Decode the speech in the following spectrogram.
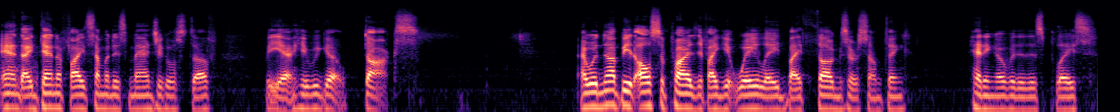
And identify some of this magical stuff. But yeah, here we go. Docks. I would not be at all surprised if I get waylaid by thugs or something. Heading over to this place.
